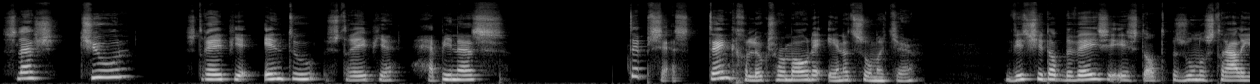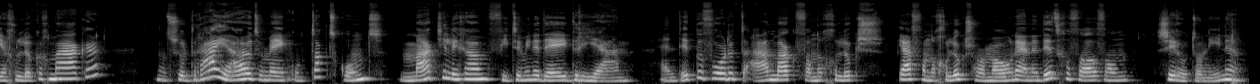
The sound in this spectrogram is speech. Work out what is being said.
slash tune into happiness. Tip 6. Tank gelukshormonen in het zonnetje. Wist je dat bewezen is dat zonnestralen je gelukkig maken? Want zodra je huid ermee in contact komt, maakt je lichaam vitamine D3 aan. En dit bevordert de aanmaak van de, geluks, ja, van de gelukshormonen en in dit geval van serotonine.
